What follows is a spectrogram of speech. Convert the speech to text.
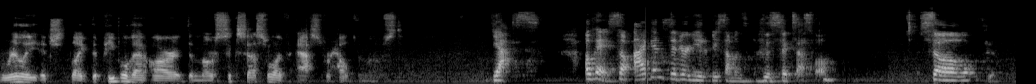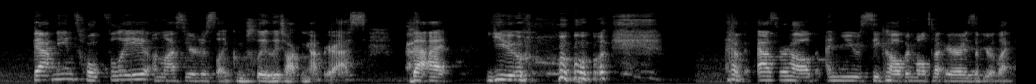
really it's like the people that are the most successful have asked for help the most. Yes. Okay, so I consider you to be someone who's successful. So that means hopefully, unless you're just like completely talking out your ass, that you have asked for help and you seek help in multiple areas of your life.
